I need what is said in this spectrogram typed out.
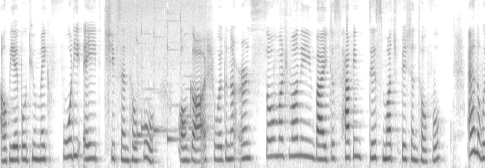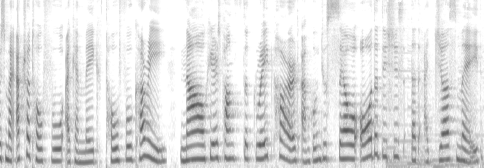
I'll be able to make 48 chips and tofu. Oh gosh, we're gonna earn so much money by just having this much fish and tofu. And with my extra tofu, I can make tofu curry. Now here's the great part. I'm going to sell all the dishes that I just made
